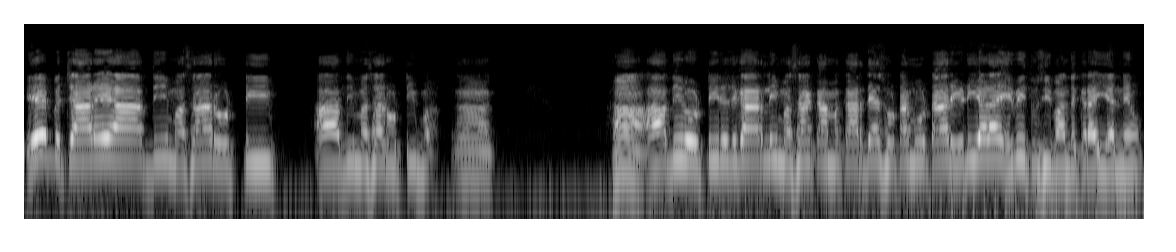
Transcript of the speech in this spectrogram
ਇਹ ਵਿਚਾਰੇ ਆਪਦੀ ਮਸਾ ਰੋਟੀ, ਆਪਦੀ ਮਸਾ ਰੋਟੀ ਹਾਂ, ਆਪਦੀ ਰੋਟੀ ਰੁਜ਼ਗਾਰ ਲਈ ਮਸਾਂ ਕੰਮ ਕਰਦੇ ਆ, ਛੋਟਾ ਮੋਟਾ ਰੇੜੀ ਵਾਲਾ, ਇਹ ਵੀ ਤੁਸੀਂ ਬੰਦ ਕਰਾਈ ਜਾਂਦੇ ਹੋ।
